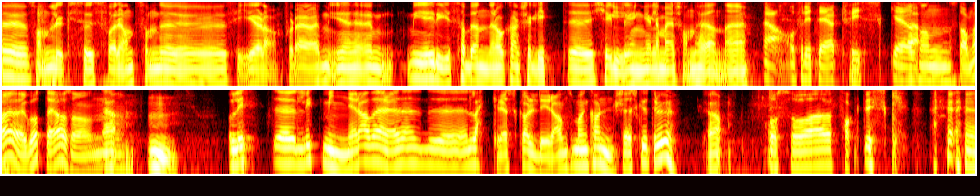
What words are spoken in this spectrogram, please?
eh, sånn luksusvariant, som du sier, da. For det er mye, mye ris og bønner og kanskje litt uh, kylling eller mer sånn høne. Ja, og fritert fisk og sånn standard. Det er godt, det, altså. Ja. Mm. Og litt, eh, litt mindre av de eh, lekre skalldyrene som man kanskje skulle tro. Ja. Og så eh, faktisk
